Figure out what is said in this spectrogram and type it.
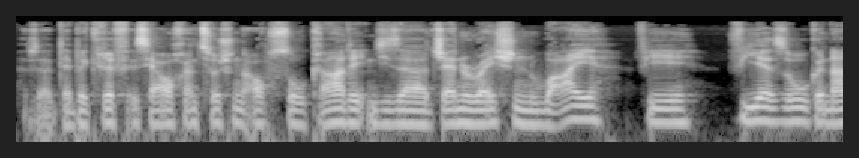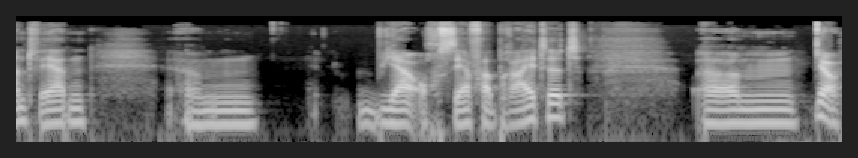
Also der Begriff ist ja auch inzwischen auch so gerade in dieser Generation Y, wie wir so genannt werden, ähm, ja auch sehr verbreitet. Ähm, ja,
